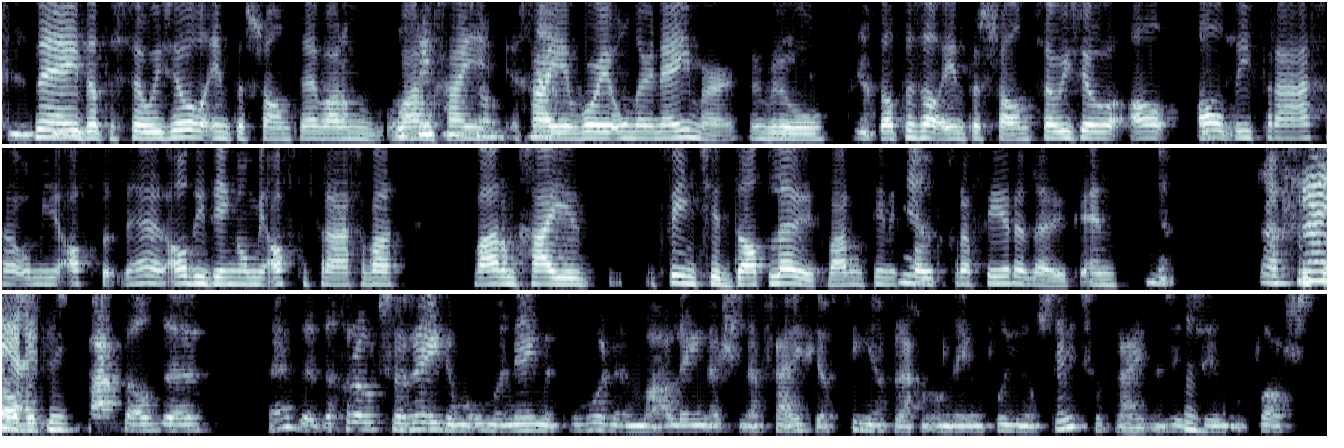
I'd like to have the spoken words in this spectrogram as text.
Nee, dat is sowieso al interessant. Hè? Waarom, waarom ga, je, ga je, word je ondernemer? Ik bedoel, dat is al interessant. Sowieso al, al die vragen om je af te, hè, al die dingen om je af te vragen. Waar, waarom ga je, vind je dat leuk? Waarom vind ik fotograferen leuk? En ja. Nou, vrijheid is vaak wel de, de, de grootste reden om ondernemer te worden. Maar alleen als je na vijf jaar of tien jaar vraagt om ondernemer, voel je, je nog steeds zo vrij. Dan zitten ze hm. helemaal vast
